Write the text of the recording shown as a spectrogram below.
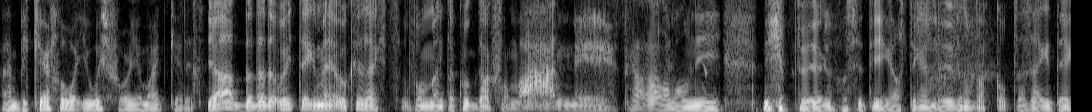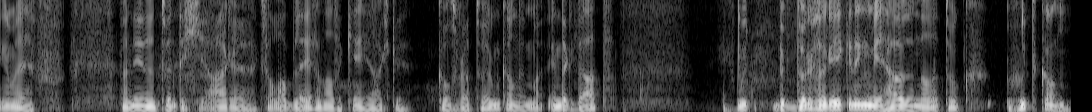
En be careful what you wish for, you might get it. Ja, dat had ooit tegen mij ook gezegd. Op het moment dat ik ook dacht van, ah nee, het gaat allemaal niet, niet gebeuren. Wat zit die gast in Leuven op dat kot te zeggen tegen mij? Pff, ben 21 jaar. eh, Ik zal al blij zijn als ik een jaar conservatorium kan doen. Maar inderdaad, je moet er durven rekening mee houden dat het ook goed kan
